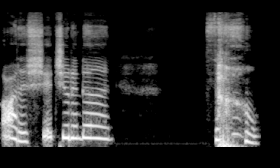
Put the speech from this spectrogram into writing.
All the shit you done done. So,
